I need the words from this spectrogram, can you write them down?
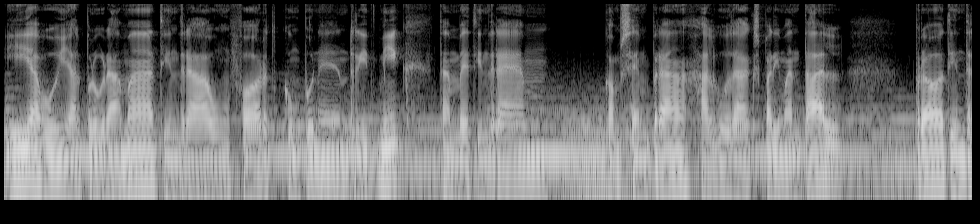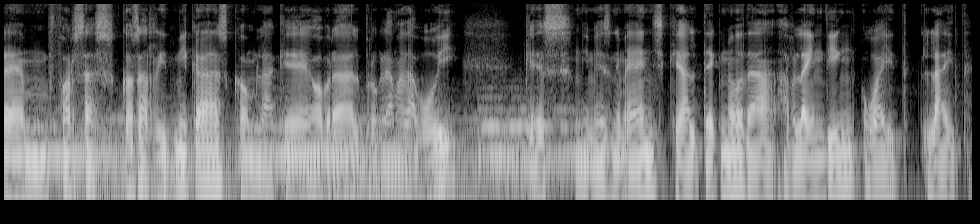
I avui el programa tindrà un fort component rítmic, també tindrem, com sempre, algú d'experimental, però tindrem forces coses rítmiques com la que obre el programa d'avui, que és ni més ni menys que el techno de A Blinding White Light.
